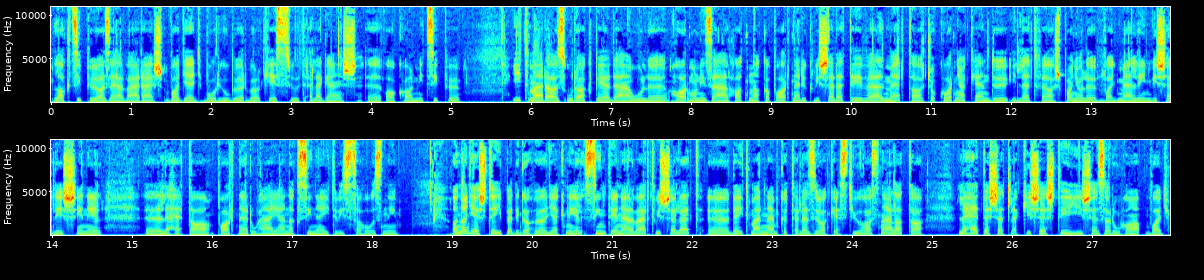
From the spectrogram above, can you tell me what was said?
lakcipő az elvárás, vagy egy borjúbőrből készült elegáns alkalmi cipő. Itt már az urak például harmonizálhatnak a partnerük viseletével, mert a csokornyakendő, illetve a spanyolöv vagy mellény viselésénél lehet a partner ruhájának színeit visszahozni. A nagy estéi pedig a hölgyeknél szintén elvárt viselet, de itt már nem kötelező a kesztyű használata. Lehet esetleg kis estéi is ez a ruha, vagy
